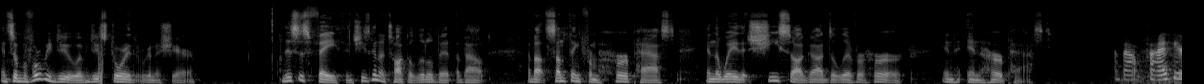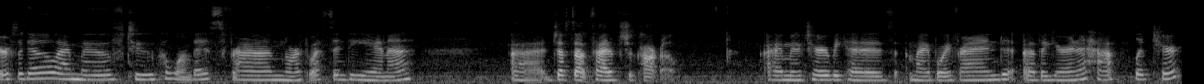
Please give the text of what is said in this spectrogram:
And so before we do, I do a story that we're going to share. This is Faith, and she's going to talk a little bit about, about something from her past and the way that she saw God deliver her in, in her past. About five years ago, I moved to Columbus from Northwest Indiana, uh, just outside of Chicago. I moved here because my boyfriend of a year and a half lived here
